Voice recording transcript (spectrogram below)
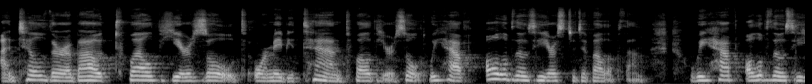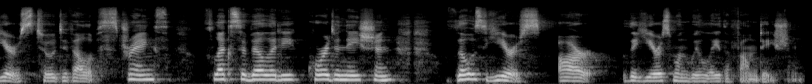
until they're about 12 years old, or maybe 10, 12 years old, we have all of those years to develop them. We have all of those years to develop strength, flexibility, coordination. Those years are the years when we lay the foundation.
